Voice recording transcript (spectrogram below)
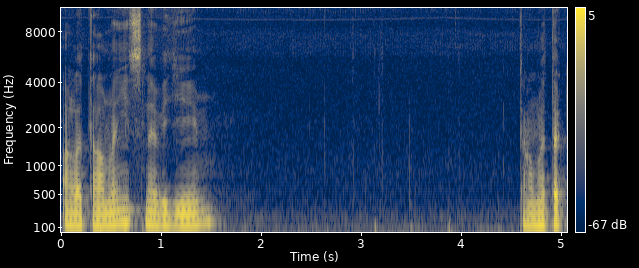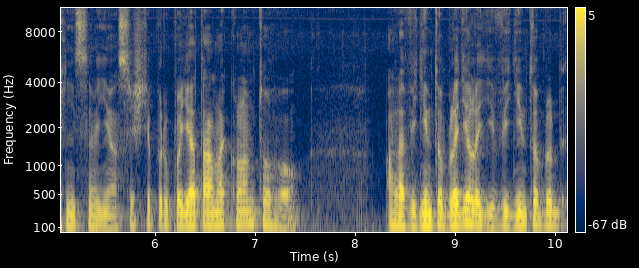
Ale tamhle nic nevidím. Tamhle tak nic nevidím, já se ještě půjdu podívat tamhle kolem toho. Ale vidím to bledě lidi, vidím to blbě...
